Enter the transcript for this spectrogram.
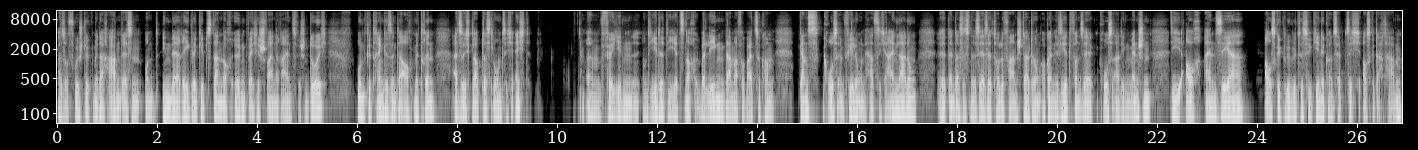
Also Frühstück, Mittag, Abendessen und in der Regel gibt's dann noch irgendwelche Schweinereien zwischendurch und Getränke sind da auch mit drin. Also ich glaube, das lohnt sich echt. Ähm, für jeden und jede, die jetzt noch überlegen, da mal vorbeizukommen, ganz große Empfehlung und herzliche Einladung, äh, denn das ist eine sehr, sehr tolle Veranstaltung, organisiert von sehr großartigen Menschen, die auch ein sehr ausgeklügeltes Hygienekonzept sich ausgedacht haben,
